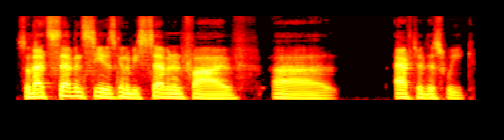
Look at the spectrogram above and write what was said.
So that seven seed is going to be seven and five uh, after this week.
